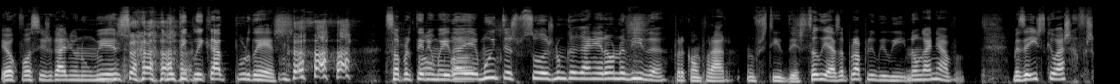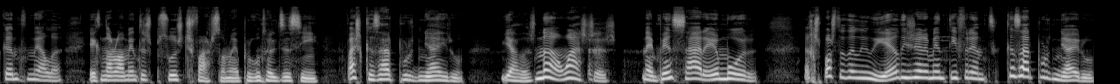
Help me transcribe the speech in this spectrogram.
é o que vocês ganham num mês, multiplicado por 10. Só para terem uma ideia, muitas pessoas nunca ganharão na vida para comprar um vestido destes. Aliás, a própria Lili não ganhava. Mas é isto que eu acho refrescante nela. É que normalmente as pessoas disfarçam, não é? Perguntam-lhes assim: vais casar por dinheiro? E elas: não, achas? Nem pensar, é amor. A resposta da Lili é ligeiramente diferente: casar por dinheiro?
